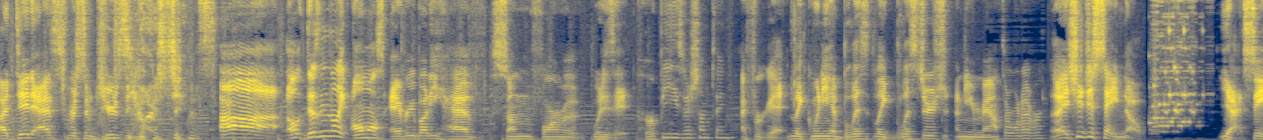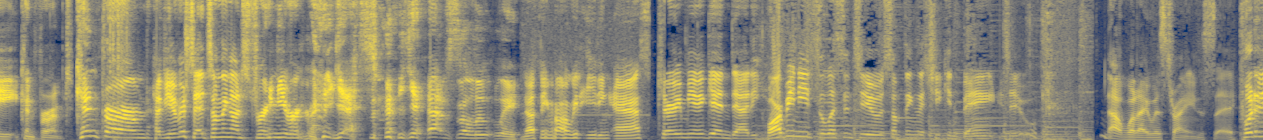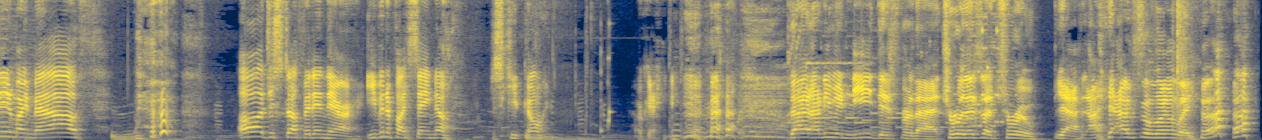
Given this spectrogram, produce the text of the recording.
I did ask for some juicy questions. Ah, uh, oh, doesn't like almost everybody have some form of what is it, herpes or something? I forget. Like when you have blis like blisters on your mouth or whatever. I should just say no. Yeah, see, confirmed. Confirmed! Have you ever said something on stream you regret? yes, yeah, absolutely. Nothing wrong with eating ass. Carry me again, daddy. Barbie needs to listen to something that she can bang to. Not what I was trying to say. Put it in my mouth. Oh, just stuff it in there. Even if I say no, just keep going. Okay. that, I don't even need this for that. True, this is a true. Yeah, I, absolutely.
